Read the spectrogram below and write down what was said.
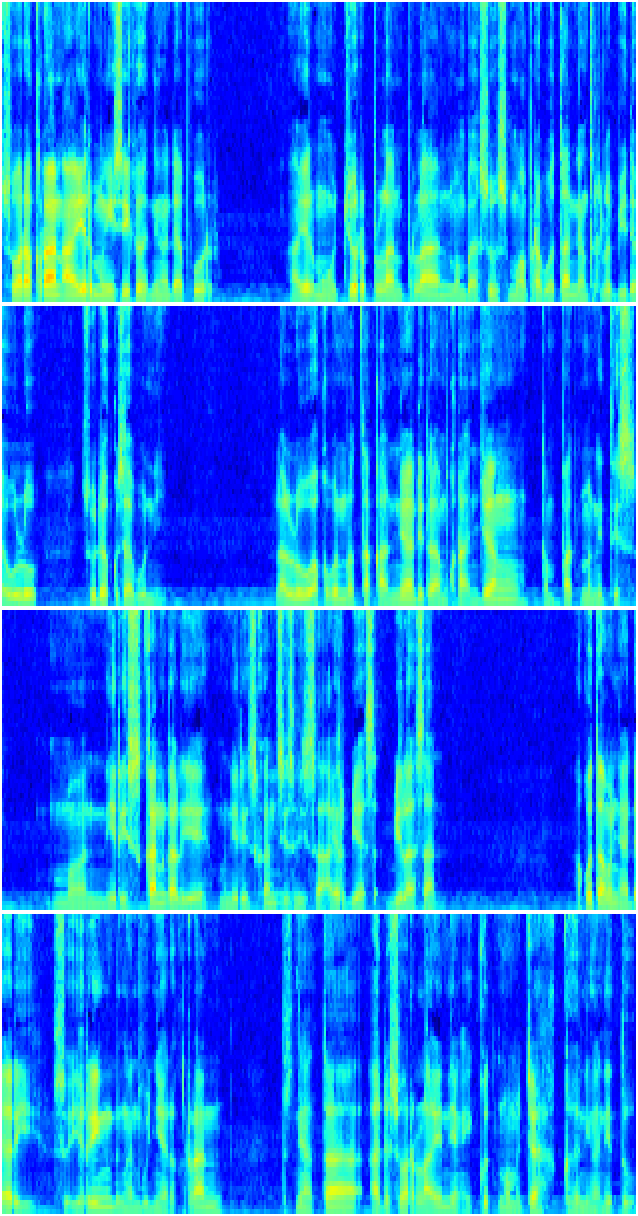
Suara keran air mengisi keheningan dapur. Air mengucur pelan-pelan membasuh semua perabotan yang terlebih dahulu sudah kusabuni. Lalu aku pun meletakkannya di dalam keranjang tempat menitis meniriskan kali ya, meniriskan sisa-sisa air biasa bilasan. Aku tak menyadari, seiring dengan bunyi air keran, ternyata ada suara lain yang ikut memecah keheningan itu.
